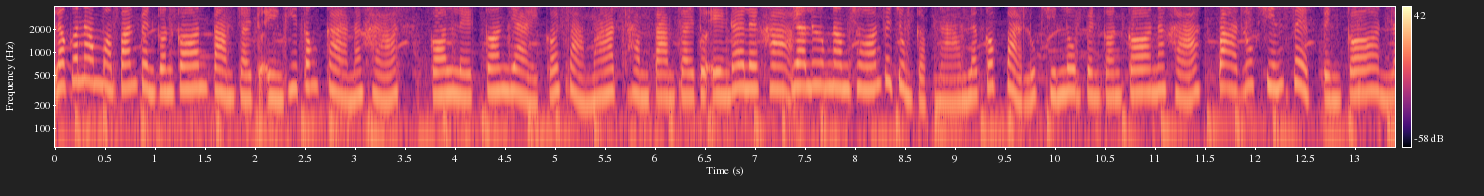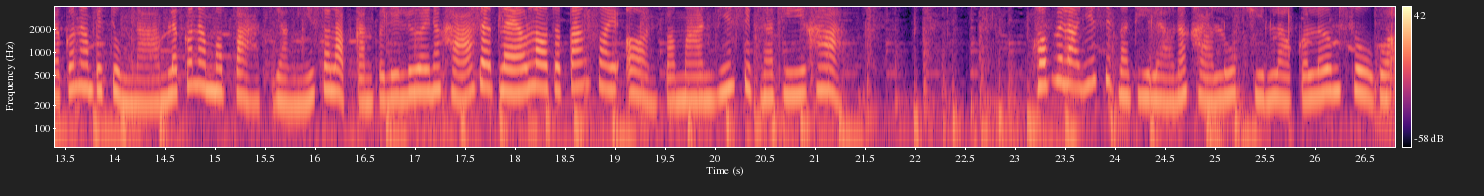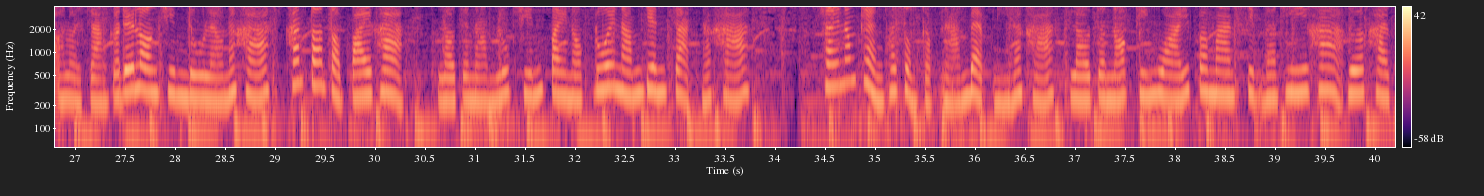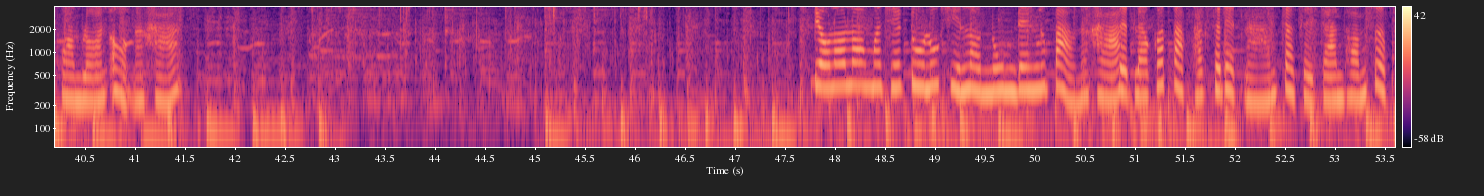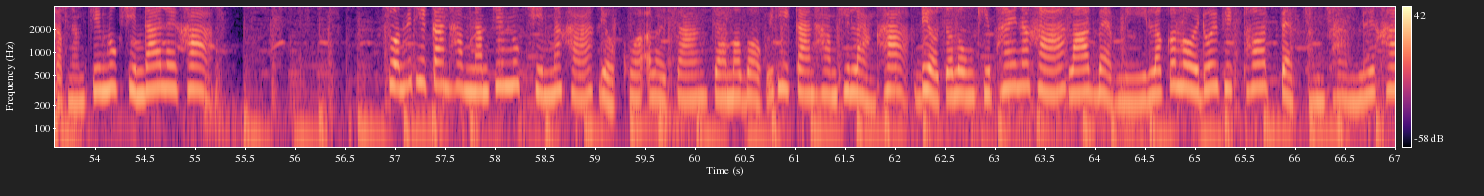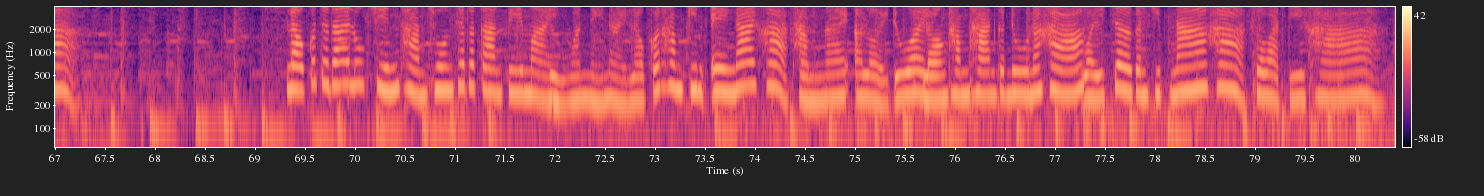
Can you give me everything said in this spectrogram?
แล้วก็นำมาปั้นเป็นก้อนๆตามใจตัวเองที่ต้องการนะคะ ก้อนเล็กก้อนใหญ่ก็สามารถทำตามใจตัวเองได้เลยค่ะ อย่าลืมนำช้อนไปจุ่มกับน้ำแล้วก็ปาดลูกชิ้นลงเป็นก้อนๆนะคะ ปาดลูกชิ้นเสร็จเป็นก้อน แล้วก็นำไปจุ่มน้ำแล้วก็นำมาปาดอย่างนี้สลับกันไปเรื่อยๆนะคะ เสร็จแล้วเราจะตั้งไฟอ่อนประมาณ 20 นาทีค่ะ ครบเวลา 20 นาทีแล้วนะคะ ลูกชิ้นเราก็เริ่มสุกว่าอร่อยจังก็ได้ลองชิมดูแล้วนะคะ ขั้นตอนต่อไปค่ะ เราจะนำลูกชิ้นไปน็อกด้วยน้ำเย็นจัดนะคะ ใช้น้ำแข็งผสมกับน้ำแบบนี้นะคะ เราจะน็อกทิ้งไว้ประมาณ 10 นาทีค่ะ เพื่อคลายความร้อนออกนะคะ เดี๋ยวเราลองมาเช็คดูลูกชิ้นเรานุ่มเด้งหรือเปล่านะคะ เสร็จแล้วก็ตักพักเสด็จน้ำจัดใส่จานพร้อมเสิร์ฟกับน้ำจิ้มลูกชิ้นได้เลยค่ะ ส่วนวิธีการทำน้ำจิ้มลูกชิ้นนะคะ เดี๋ยวครัวอร่อยจังจะมาบอกวิธีการทำทีหลังค่ะ เดี๋ยวจะลงคลิปให้นะคะราดแบบนี้แล้วก็โรยด้วยพริกทอดแบบช้ำๆเลยค่ะ เราก็จะได้ลูกชิ้นทานช่วงเทศกาลปีใหม่ หรือวันไหนๆเราก็ทำกินเองได้ค่ะทำง่ายอร่อยด้วย ลองทำทานกันดูนะคะ ไว้เจอกันคลิปหน้าค่ะ สวัสดีค่ะ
